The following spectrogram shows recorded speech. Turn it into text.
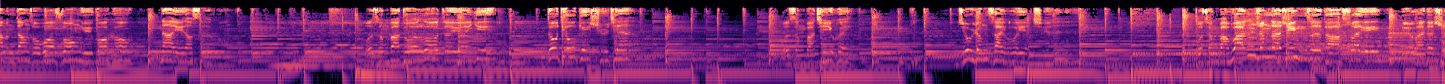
他们当作我风雨过后那一道彩虹，我曾把堕落的原因都丢给时间。我曾把机会就扔在我眼前，我曾把完整的镜子打碎，的深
